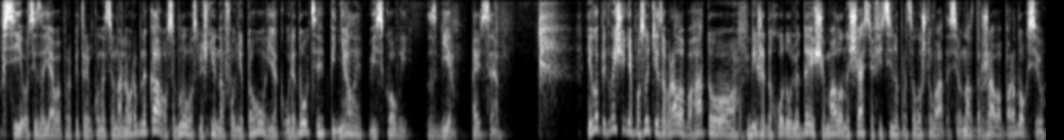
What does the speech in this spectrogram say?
Всі оці заяви про підтримку національного виробника особливо смішні на фоні того, як урядовці підняли військовий збір. Та й все. Його підвищення по суті забрало багато більше доходу у людей, що мало нещастя офіційно працевлаштуватися. У нас держава парадоксів.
